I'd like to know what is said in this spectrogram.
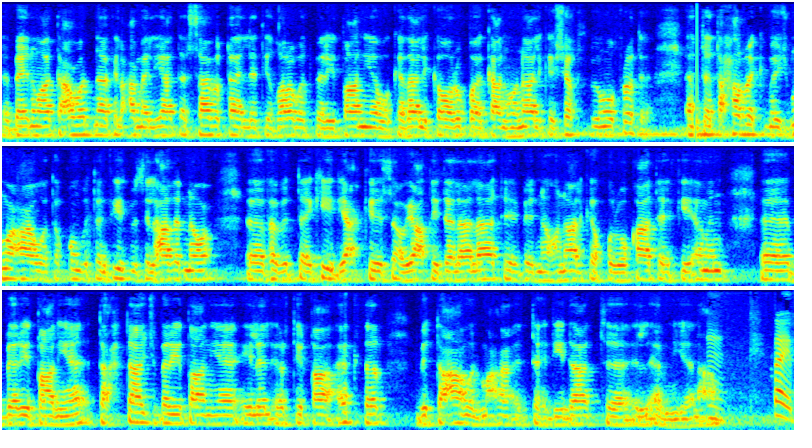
بينما تعودنا في العمليات السابقة التي ضربت بريطانيا وكذلك أوروبا كان هنالك شخص بمفرده. أن تتحرك مجموعة وتقوم بتنفيذ مثل هذا النوع آه، فبالتأكيد يعكس أو يعطي دلالات بأن هنالك خلوقات في أمن آه، بريطانيا. تحتاج بريطانيا إلى الارتقاء أكثر بالتعامل مع التهديدات آه، الأمنية. نعم. طيب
